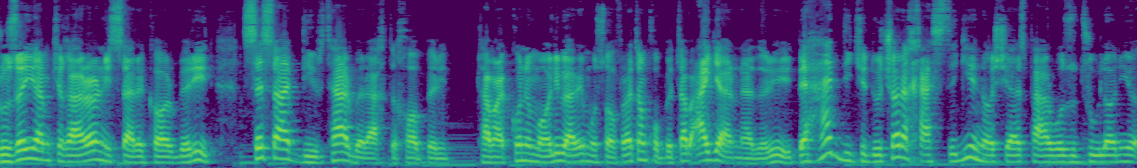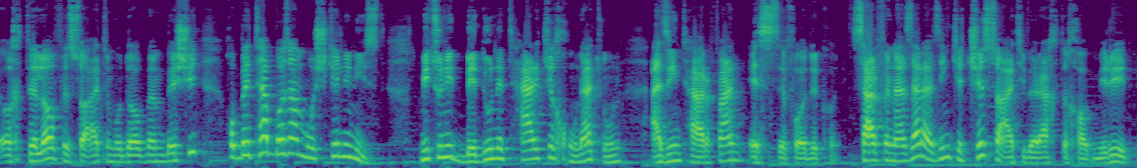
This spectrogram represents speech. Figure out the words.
روزایی هم که قرار نیست سر کار برید سه ساعت دیرتر به رخت خواب برید. تمکن مالی برای مسافرت هم خب به طب اگر ندارید به حدی که دچار خستگی ناشی از پرواز و طولانی اختلاف ساعت مداوم بشید خب به طب بازم مشکلی نیست. می‌تونید بدون ترک خونتون از این ترفند استفاده کنید. صرف نظر از اینکه چه ساعتی به رخت خواب میرید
